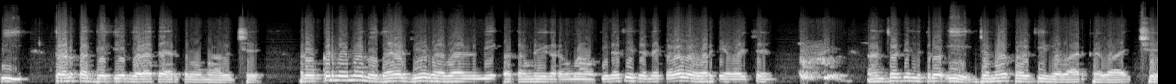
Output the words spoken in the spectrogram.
બી ત્રણ પદ્ધતિઓ દ્વારા તૈયાર કરવામાં આવે છે. રોકડ મેળમાં નોંધાયેલ જે વ્યવહારની ખતવણી કરવામાં આવતી નથી, તેને કયો વ્યવહાર કહેવાય છે? આન્સર છે મિત્રો એ જમા ખર્ચી વ્યવહાર કહેવાય છે.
